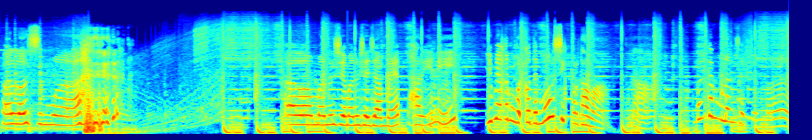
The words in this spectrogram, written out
Halo semua. Halo manusia-manusia jamet. Hari ini Yumi akan membuat konten musik pertama. Nah, bahkan bulan September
